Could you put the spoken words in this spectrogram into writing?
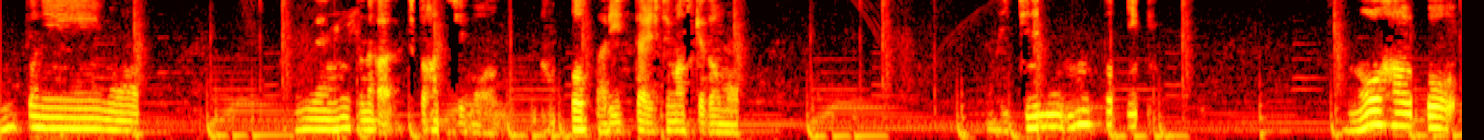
本当に、もう、全然、本当なんか、ちょっと話も、戻ったり行ったりしてますけども、一年、本当に、ノウハウを教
